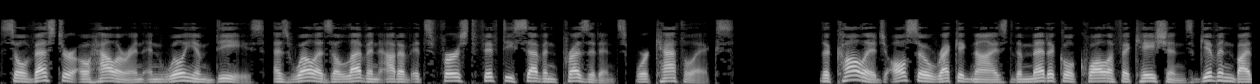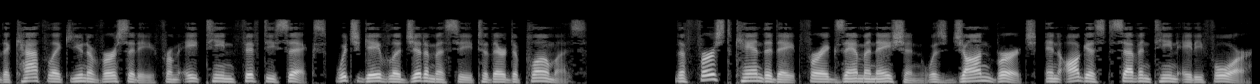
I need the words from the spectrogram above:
Sylvester O'Halloran and William Dease, as well as 11 out of its first 57 presidents, were Catholics. The college also recognized the medical qualifications given by the Catholic University from 1856, which gave legitimacy to their diplomas. The first candidate for examination was John Birch, in August 1784.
